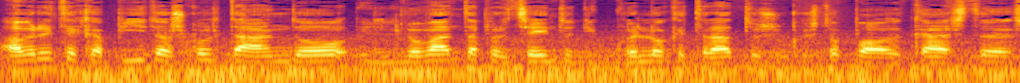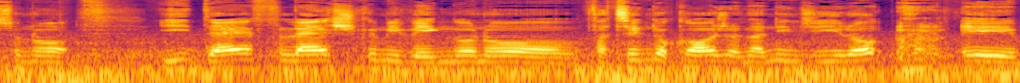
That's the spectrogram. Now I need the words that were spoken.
avrete capito ascoltando, il 90% di quello che tratto su questo podcast sono idee flash che mi vengono facendo cose, andando in giro e,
